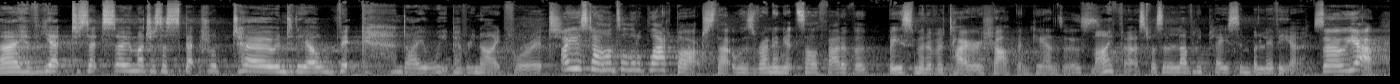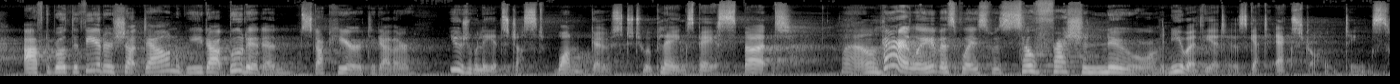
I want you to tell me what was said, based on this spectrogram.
I have yet to set so much as a spectral toe into the old Vic, and I weep every night for it. I used to haunt a little black box that was running itself out of a basement of a tire shop in Kansas. My first was a lovely place in Bolivia. So, yeah, after both the theaters shut down, we got booted and stuck here together. Usually it's just one ghost to a playing space, but, well, Apparently, this place was so fresh and new. the newer theatres get extra hauntings.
